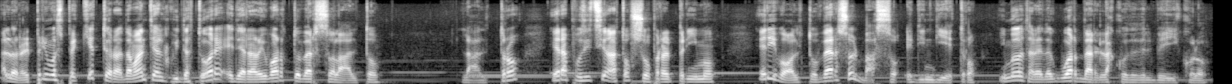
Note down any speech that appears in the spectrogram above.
Allora, il primo specchietto era davanti al guidatore ed era rivolto verso l'alto. L'altro era posizionato sopra il primo e rivolto verso il basso ed indietro, in modo tale da guardare la coda del veicolo.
